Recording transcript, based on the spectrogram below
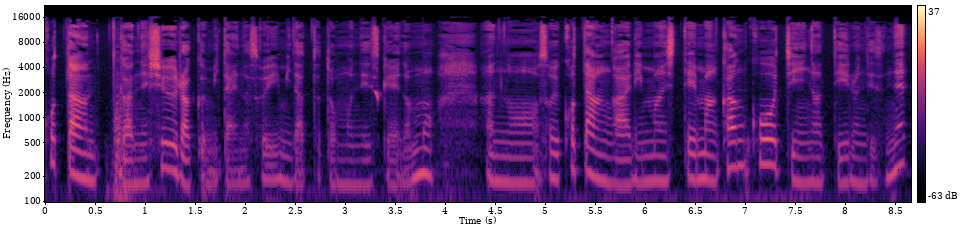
コタンがね、集落みたいなそういう意味だったと思うんですけれども、あの、そういうコタンがありまして、まあ、観光地になっているんですね。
